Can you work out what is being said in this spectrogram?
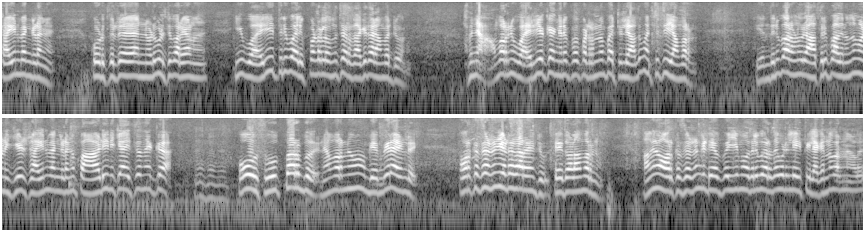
ഷൈൻ വെങ്കിടങ്ങ് കൊടുത്തിട്ട് എന്നോട് വിളിച്ച് പറയാണ് ഈ വരി ഇത്തിരി വലിപ്പമുണ്ടല്ലോ ഒന്ന് ചെറുതാക്കി തരാൻ പറ്റുമെന്ന് അപ്പം ഞാൻ പറഞ്ഞു വരിയൊക്കെ എങ്ങനെ ഇപ്പോൾ പെട്ടെന്ന് പറ്റില്ല അത് മറ്റു ചെയ്യാൻ പറഞ്ഞു. എന്തിനു പറയണു രാത്രി പതിനൊന്ന് മണിക്ക് ഷൈൻ വെങ്കടങ്ങ് പാടി എനിക്ക് അയച്ചു തന്നേക്കുക ഓ സൂപ്പർബ്. ഞാൻ പറഞ്ഞു ഗംഭീരമായിട്ടുണ്ട് ഓർക്കസ്ട്രേഷൻ ചെയ്യട്ടെ സാറേ ചെയ്തോളാൻ പറഞ്ഞു. അങ്ങനെ ഓർക്കസ്ട്രേഷൻ കിട്ടിയപ്പോൾ ഈ മുതൽ വെറുതെ വിടില്ല. ഈ തിലകൻ എന്ന് പറഞ്ഞ ആൾ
